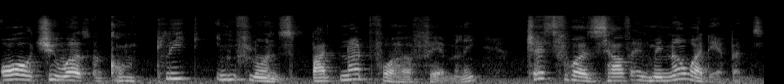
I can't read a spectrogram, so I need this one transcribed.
Oh, she was a complete influence, but not for her family, just for herself, and we know what happens.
